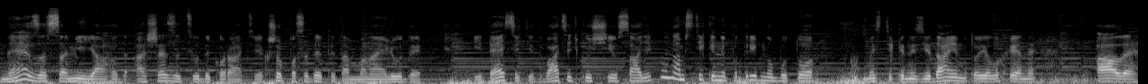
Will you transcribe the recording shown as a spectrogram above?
не за самі ягоди, а ще за цю декорацію. Якщо посадити там мене люди і 10, і 20 кущів садять, ну нам стільки не потрібно, бо то ми стільки не з'їдаємо тої лохини. Але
